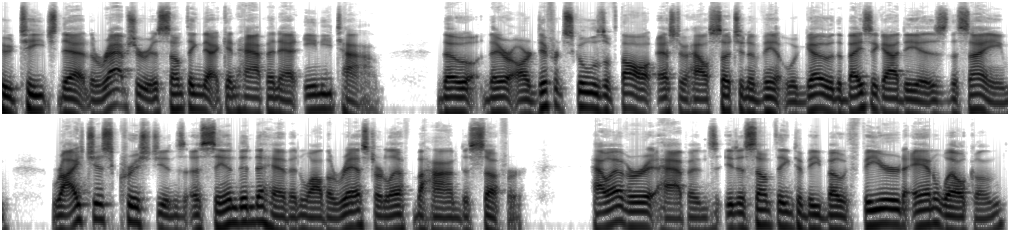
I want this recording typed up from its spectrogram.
who teach that the rapture is something that can happen at any time. Though there are different schools of thought as to how such an event would go, the basic idea is the same. Righteous Christians ascend into heaven while the rest are left behind to suffer. However, it happens, it is something to be both feared and welcomed,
